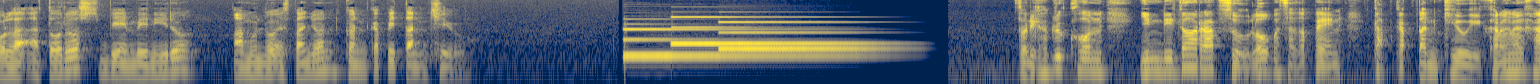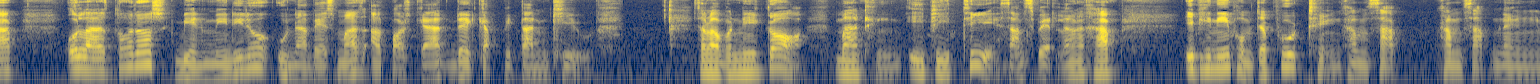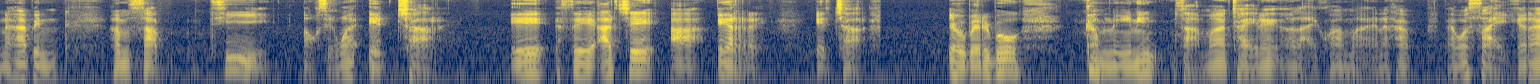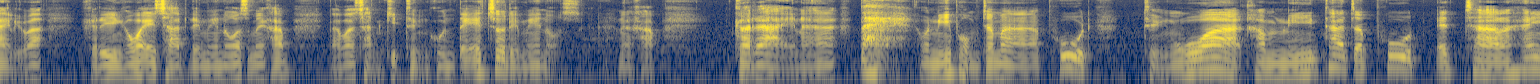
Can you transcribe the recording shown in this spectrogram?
Hola a todos, bienvenido a Mundo Español con Capitán Q สวัสดีครับทุกคน ยินดีต้อนรับสู่โลกภาษาสเปนกับกัปตันคิวอีกครั้งนะครับ Hola a todos, bienvenido una vez más al podcast de Capitán Q สำหรับวันนี้ก็มาถึง EP ที่ 31 แล้วนะครับ EP นี้ผมจะพูดถึงคำศัพท์ คำศัพท์หนึ่งนะฮะ เป็นคำศัพท์ที่ออกเสียงว่า echar e c h a r echar el verbo คำนี้นี่สามารถใช้ได้หลายความหมายนะครับ แปลว่าใส่ก็ได้หรือว่าเคยได้ยินเขาว่า echar de menos ไหมครับ แปลว่าฉันคิดถึงคุณ te echo de menos นะครับ ก็ได้นะฮะ แต่วันนี้ผมจะมาพูด ถึงว่าคำนี้ถ้าจะพูดเอชาให้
